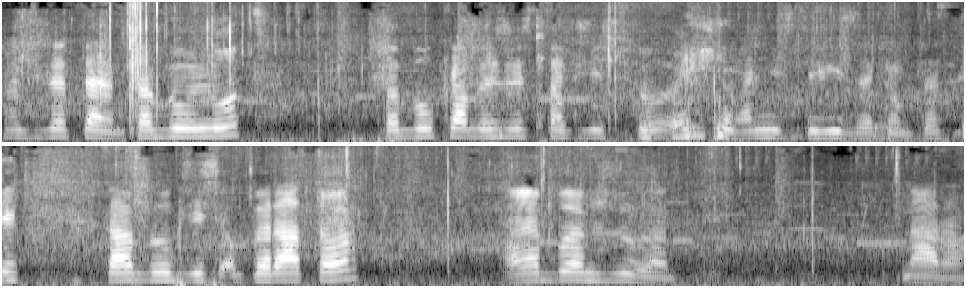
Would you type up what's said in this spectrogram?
Także ten, to był lód. To był kamerzysta gdzieś tu, ja nic nie widzę kompletnie. Tam był gdzieś operator, a ja byłem żulem. Nara.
